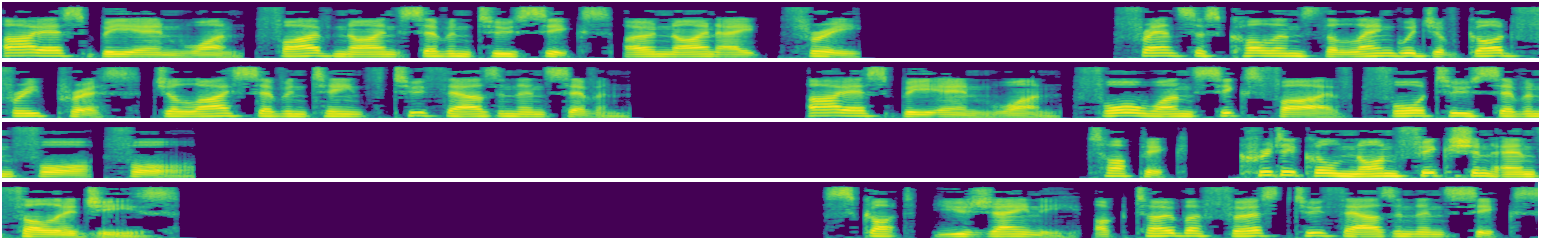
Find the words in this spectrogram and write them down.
ISBN 1-59726-098-3 Francis Collins The Language of God Free Press July 17, 2007 ISBN 1-4165-4274-4 Topic: Critical nonfiction anthologies. Scott, Eugenie October 1, 2006.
